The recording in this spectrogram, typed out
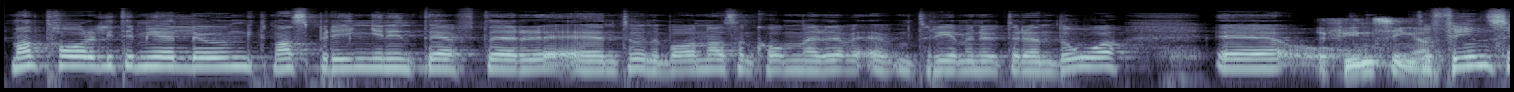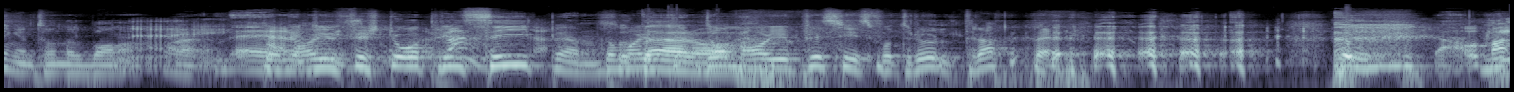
man tar det lite mer lugnt, man springer inte efter en tunnelbana som kommer om tre minuter ändå. Eh, Det finns inga. Det finns ingen tunnelbana. Nej, Nej, man har ju förstå principen. De har, ju, de har ju precis fått rulltrappor. Ja, man,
